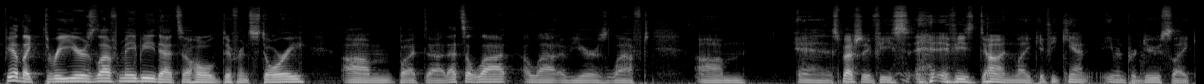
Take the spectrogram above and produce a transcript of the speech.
if he had like three years left, maybe that's a whole different story. Um, but uh, that's a lot, a lot of years left, um, and especially if he's if he's done, like if he can't even produce, like.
